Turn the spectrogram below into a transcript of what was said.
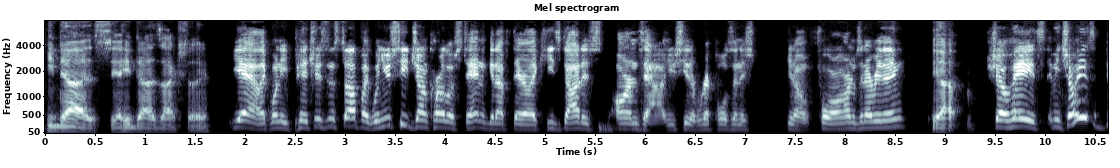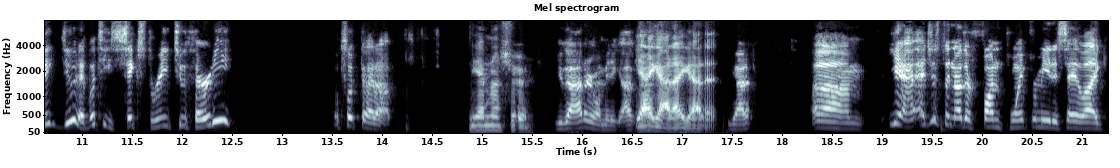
He does. Yeah, he does actually. Yeah, like when he pitches and stuff. Like when you see Giancarlo Stanton get up there, like he's got his arms out, and you see the ripples in his, you know, forearms and everything. Yeah. Shohei's, I mean, Shohei's a big dude. Like, what's he, 6'3", 230? Let's look that up. Yeah, I'm not sure. You got it, or want me to? I'll- Yeah, I got it. I got it. You got it. Um, yeah, just another fun point for me to say, like,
